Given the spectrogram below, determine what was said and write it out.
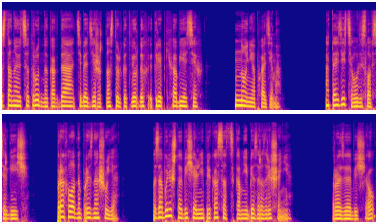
становится трудно, когда тебя держат в настолько твердых и крепких объятиях, но необходимо. «Отойдите, Владислав Сергеевич». Прохладно произношу я. Вы забыли, что обещали не прикасаться ко мне без разрешения? Разве обещал?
